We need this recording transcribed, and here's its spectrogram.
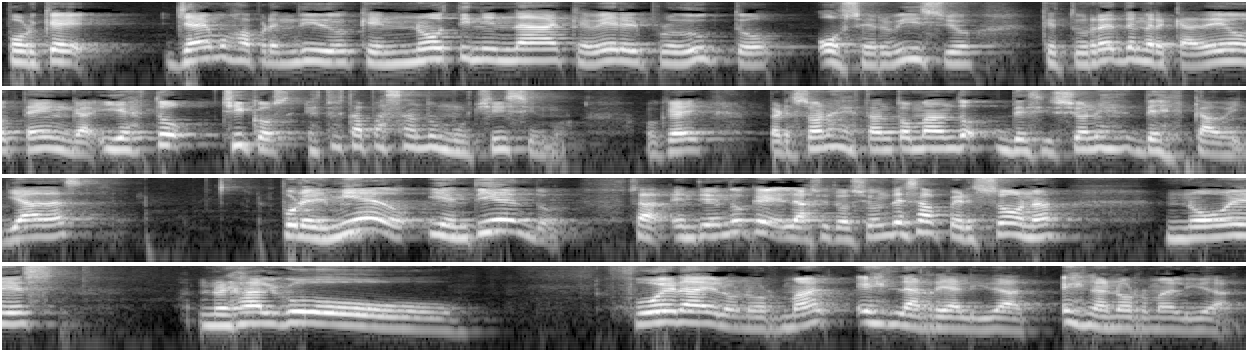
Porque ya hemos aprendido que no tiene nada que ver el producto o servicio que tu red de mercadeo tenga. Y esto, chicos, esto está pasando muchísimo, ¿ok? Personas están tomando decisiones descabelladas por el miedo, y entiendo, o sea, entiendo que la situación de esa persona no es, no es algo fuera de lo normal es la realidad, es la normalidad.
